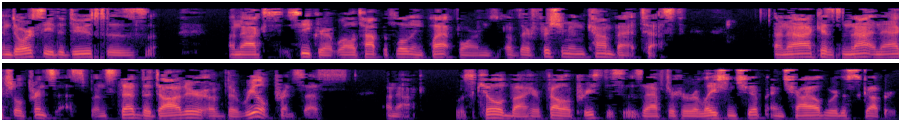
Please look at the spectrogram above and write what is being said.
Endorsi deduces Anak's secret while atop the floating platforms of their fisherman combat test. Anak is not an actual princess, but instead the daughter of the real princess, Anak was killed by her fellow priestesses after her relationship and child were discovered.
